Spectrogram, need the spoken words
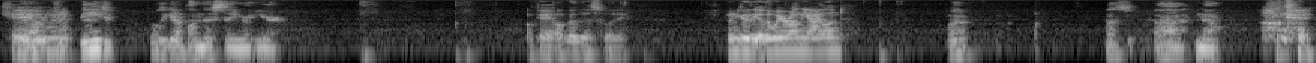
okay, I'm we, gonna. we need to be able to get up on this thing right here. Okay, I'll go this way. You wanna go the other way around the island? What? That's, uh, no. Okay.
